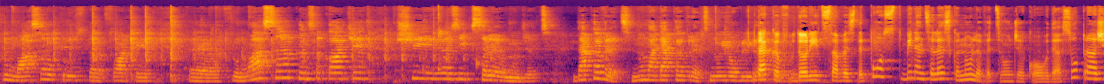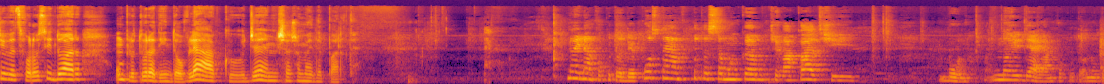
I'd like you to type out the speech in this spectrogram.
frumoasă, o crustă foarte e, frumoasă când se coace și eu zic să le ungeți. Dacă vreți, numai dacă vreți, nu e obligatoriu. Dacă doriți să aveți de post, bineînțeles că nu le veți unge cu ou deasupra și veți folosi doar umplutură din dovleac, gem și așa mai departe. Noi n-am făcut-o de post, noi am făcut-o să mâncăm ceva cald și bun. Noi de aia am făcut-o, nu de...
